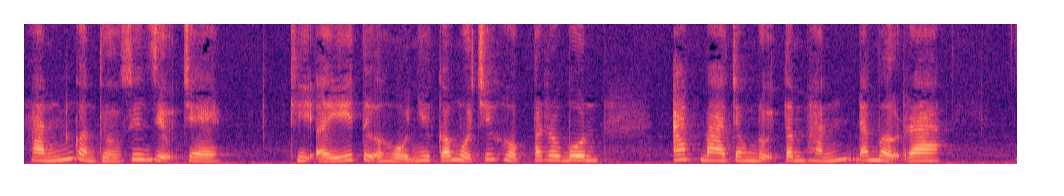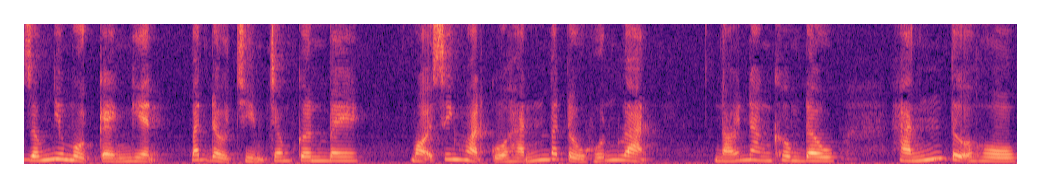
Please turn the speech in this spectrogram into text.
hắn còn thường xuyên rượu chè. Khi ấy tựa hồ như có một chiếc hộp parabol, ác ma trong nội tâm hắn đã mở ra, giống như một kẻ nghiện bắt đầu chìm trong cơn mê, mọi sinh hoạt của hắn bắt đầu hỗn loạn, nói năng không đâu, hắn tựa hồ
